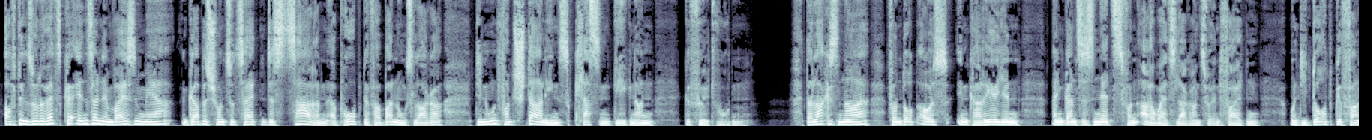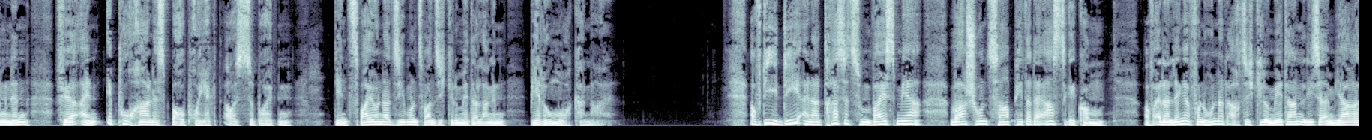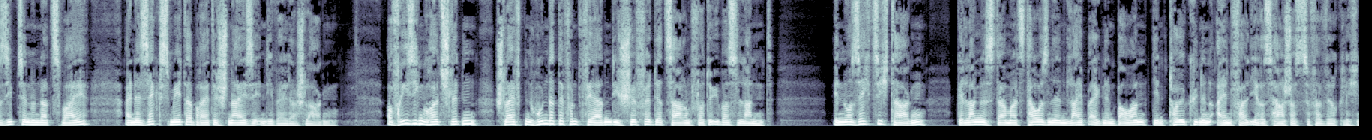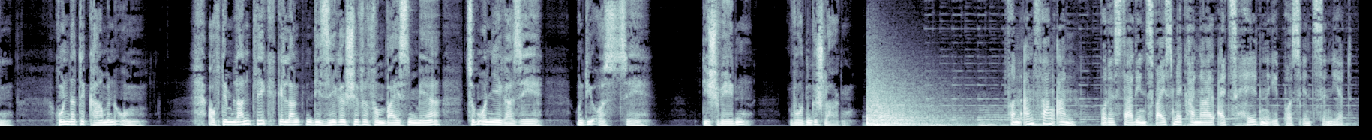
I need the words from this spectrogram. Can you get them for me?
Auf den Solowetsker Inseln im Weißen Meer gab es schon zu Zeiten des Zaren erprobte Verbannungslager, die nun von Stalins Klassengegnern gefüllt wurden. Da lag es nahe, von dort aus in Karelien ein ganzes Netz von Arbeitslagern zu entfalten und die dort Gefangenen für ein epochales Bauprojekt auszubeuten, den 227 Kilometer langen Bielomor-Kanal. Auf die Idee einer Trasse zum Weißmeer war schon Zar Peter I. gekommen. Auf einer Länge von 180 Kilometern ließ er im Jahre 1702 eine sechs Meter breite Schneise in die Wälder schlagen. Auf riesigen Holzschlitten schleiften Hunderte von Pferden die Schiffe der Zarenflotte übers Land. In nur 60 Tagen gelang es damals tausenden leibeigenen Bauern, den tollkühnen Einfall ihres Herrschers zu verwirklichen. Hunderte kamen um. Auf dem Landweg gelangten die Segelschiffe vom Weißen Meer zum Onega-See und die Ostsee. Die Schweden wurden geschlagen. Von Anfang an wurde Stalins Weißmeerkanal als Heldenepos inszeniert.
